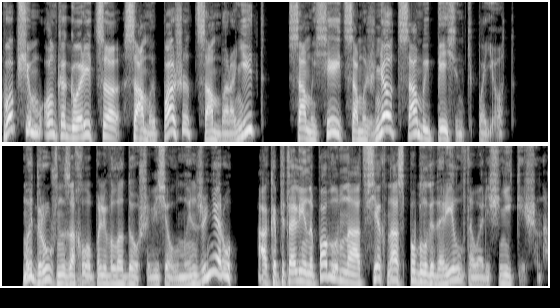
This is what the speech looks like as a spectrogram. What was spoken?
В общем, он, как говорится, сам и пашет, сам баронит, сам и сеет, сам и жнет, сам и песенки поет. Мы дружно захлопали в ладоши веселому инженеру, а Капитолина Павловна от всех нас поблагодарил товарища Никишина.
